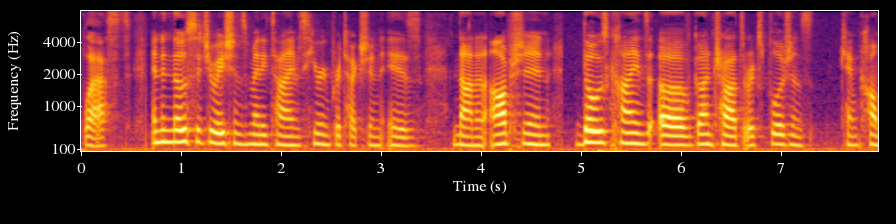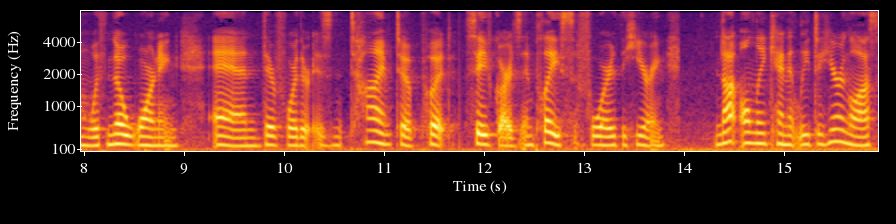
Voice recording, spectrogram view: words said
blasts. And in those situations, many times hearing protection is not an option. Those kinds of gunshots or explosions can come with no warning, and therefore there isn't time to put safeguards in place for the hearing. Not only can it lead to hearing loss,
